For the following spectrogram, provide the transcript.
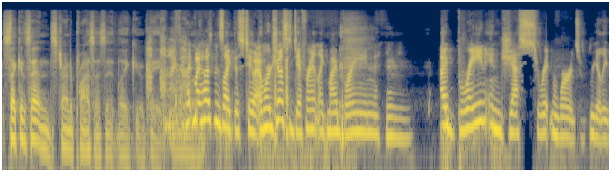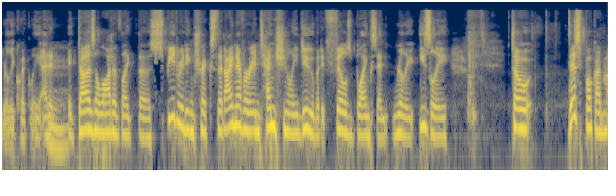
second sentence trying to process it. Like okay, Oh my God, my husband's like this too, and we're just different. Like my brain. Mhm. my brain ingests written words really, really quickly. And Mm. it, it does a lot of like the speed reading tricks that I never intentionally do, but it fills blanks in really easily. So this book I'm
